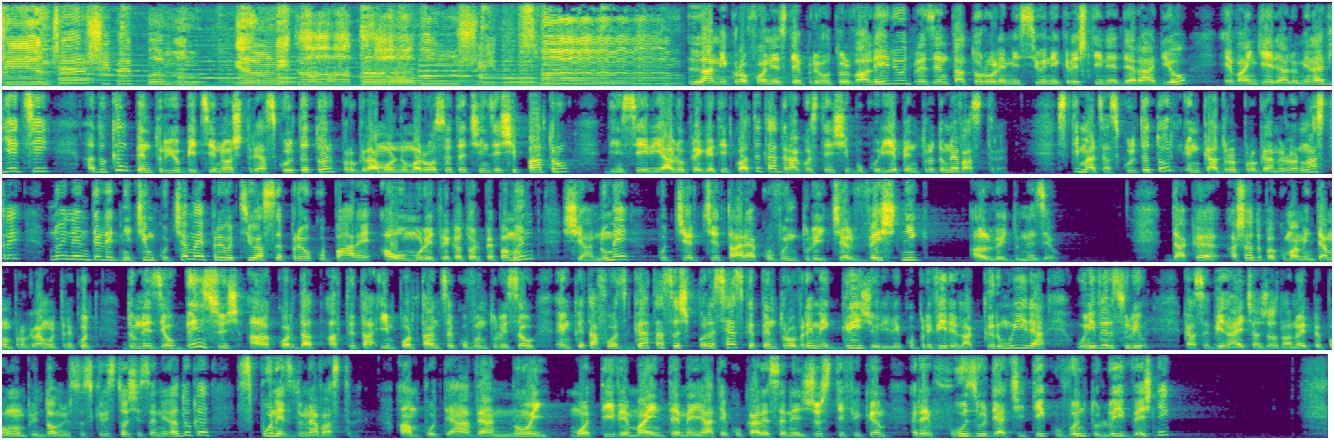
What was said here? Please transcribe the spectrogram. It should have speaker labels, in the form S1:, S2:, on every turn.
S1: și în cer și pe pământ, El ni tată bun și
S2: la microfon este preotul Valeriu, prezentatorul emisiunii creștine de radio Evanghelia Lumina Vieții, aducând pentru iubiții noștri ascultători programul numărul 154 din serialul pregătit cu atâta dragoste și bucurie pentru dumneavoastră. Stimați ascultători, în cadrul programelor noastre, noi ne îndeletnicim cu cea mai preoțioasă preocupare a omului trecător pe pământ și anume cu cercetarea cuvântului cel veșnic al lui Dumnezeu. Dacă, așa după cum aminteam în programul trecut, Dumnezeu însuși a acordat atâta importanță cuvântului său, încât a fost gata să-și părăsească pentru o vreme grijurile cu privire la cârmuirea Universului, ca să vină aici jos la noi pe pământ prin Domnul Iisus Hristos și să ne-l aducă, spuneți dumneavoastră, am putea avea noi motive mai întemeiate cu care să ne justificăm refuzul de a citi cuvântul lui veșnic?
